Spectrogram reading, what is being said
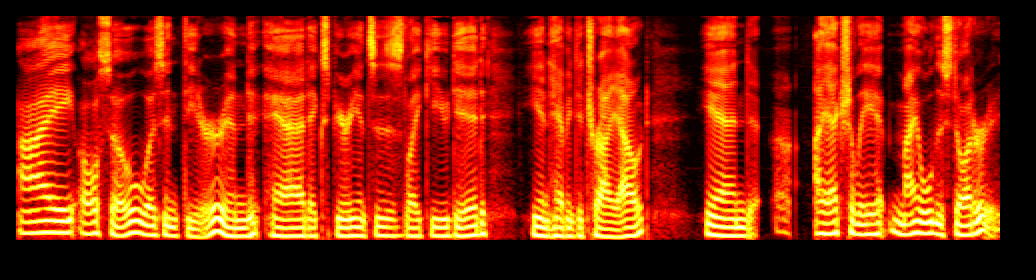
I also was in theater and had experiences like you did in having to try out. And uh, I actually, my oldest daughter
